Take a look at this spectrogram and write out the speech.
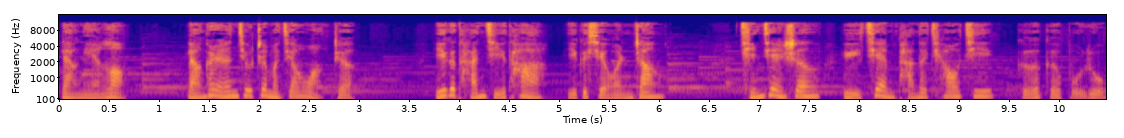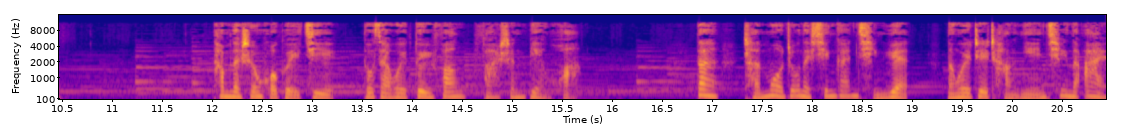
两年了，两个人就这么交往着，一个弹吉他，一个写文章。琴键声与键盘的敲击格格不入，他们的生活轨迹都在为对方发生变化，但沉默中的心甘情愿能为这场年轻的爱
